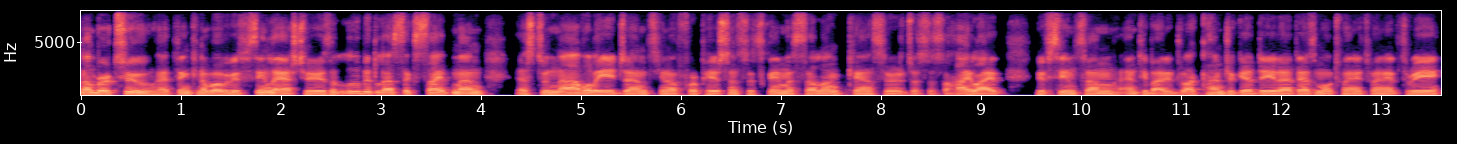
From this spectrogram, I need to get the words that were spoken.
Number two, I think you know what we've seen last year is a little bit less excitement as to novel agents, you know, for patients with squamous cell lung cancer. Just as a highlight, we've seen some antibody drug conjugate data at ESMO 2023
